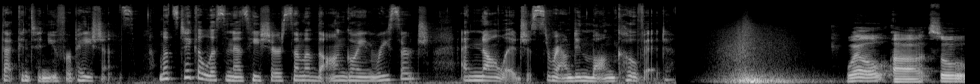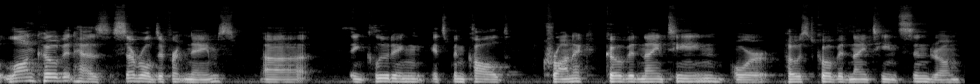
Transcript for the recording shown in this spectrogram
that continue for patients. Let's take a listen as he shares some of the ongoing research and knowledge surrounding long COVID. Well, uh, so long COVID has several different names uh, including it's been called chronic COVID 19 or post COVID 19 syndrome.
